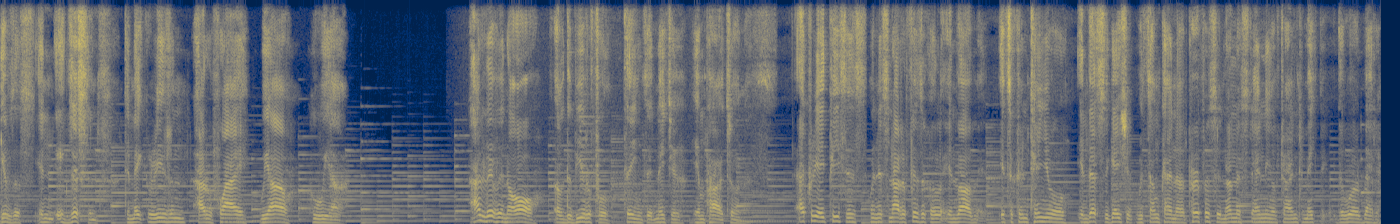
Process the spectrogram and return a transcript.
gives us in existence to make reason out of why we are who we are. I live in awe of the beautiful things that nature imparts on us. I create pieces when it's not a physical involvement. It's a continual investigation with some kind of purpose and understanding of trying to make the, the world better.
